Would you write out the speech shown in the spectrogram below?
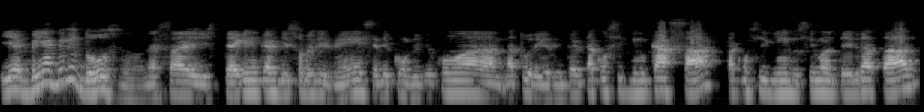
e é bem habilidoso nessas técnicas de sobrevivência, de convívio com a natureza. Então ele está conseguindo caçar, está conseguindo se manter hidratado,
